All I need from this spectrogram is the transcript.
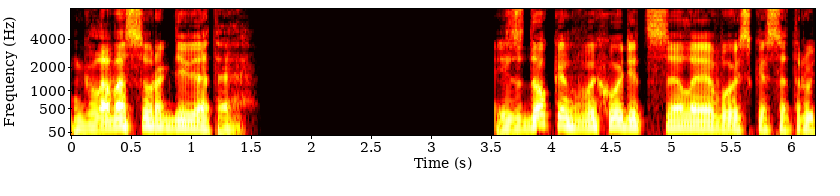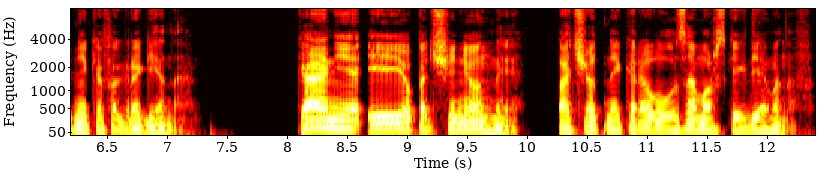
Глава 49. Из доков выходит целое войско сотрудников Агрогена. Канья и ее подчиненные, почетный караул заморских демонов,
